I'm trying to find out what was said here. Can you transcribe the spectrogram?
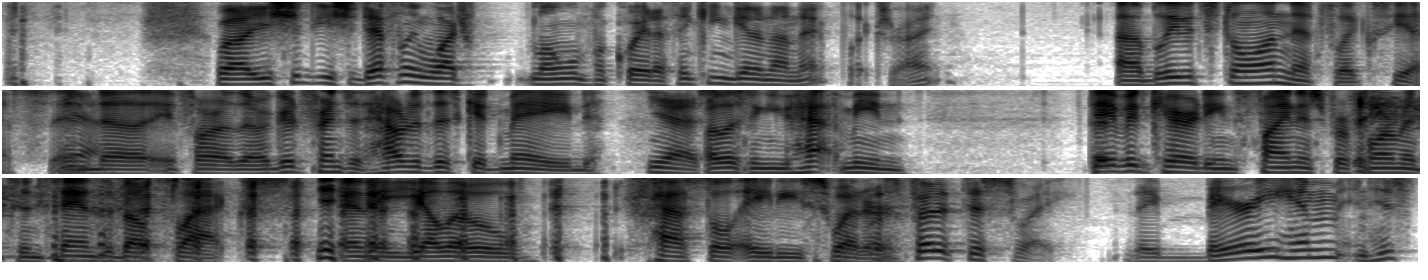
well, you should you should definitely watch Lone Wolf McQuade. I think you can get it on Netflix, right? I believe it's still on Netflix. Yes, and Yeah. uh, if our our good friends at How Did This Get Made Yes. are listening, you have. I mean. David Carradine's finest performance in Sansabelt slacks and a yellow pastel 80s sweater. Let's put it this way: they bury him in his.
